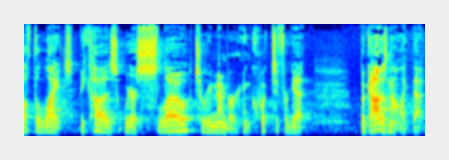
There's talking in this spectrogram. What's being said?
of the light because we are slow to remember and quick to forget. But God is not like that.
